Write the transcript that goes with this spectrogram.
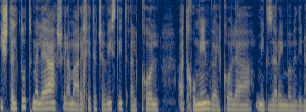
השתלטות מלאה של המערכת הצ'אביסטית על כל התחומים ועל כל המגזרים במדינה.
